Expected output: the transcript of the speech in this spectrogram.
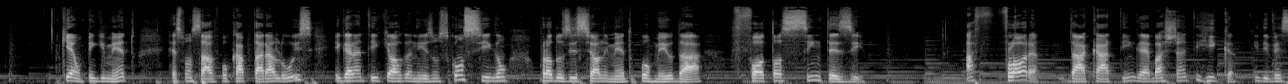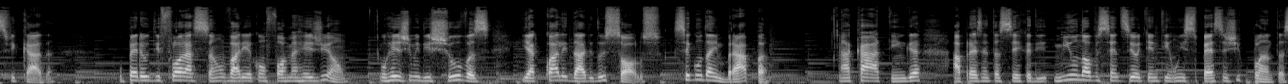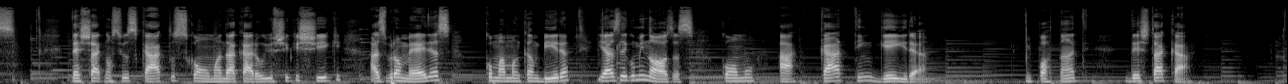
que é um pigmento responsável por captar a luz e garantir que organismos consigam produzir seu alimento por meio da fotossíntese. A flora da caatinga é bastante rica e diversificada. O período de floração varia conforme a região, o regime de chuvas e a qualidade dos solos. Segundo a Embrapa, a caatinga apresenta cerca de 1981 espécies de plantas. Destacam-se os cactos, como o mandacaru e o xique-xique, as bromélias, como a mancambira, e as leguminosas, como a caatingueira. Importante destacar.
